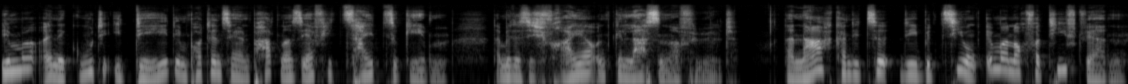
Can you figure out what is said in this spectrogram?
Immer eine gute Idee, dem potenziellen Partner sehr viel Zeit zu geben, damit er sich freier und gelassener fühlt. Danach kann die, die Beziehung immer noch vertieft werden.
